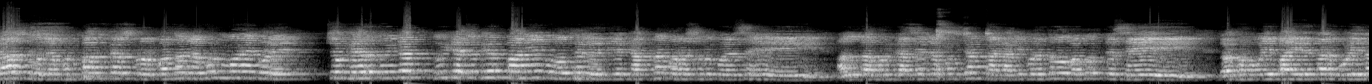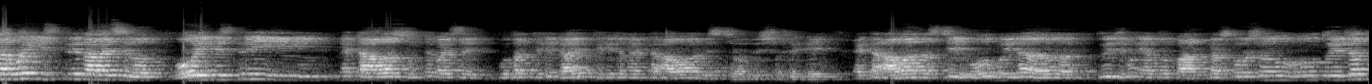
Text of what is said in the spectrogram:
কাজ যখন পাপ কাজ করার কথা যখন করে, চোখের দুইটা দুইটা চোখের পানি গুলো ফেলে দিয়ে কান্না করা শুরু করেছে। আল্লাহর কাছে যখন কান্না করে তওবা করতেছে, তখন ওই বাইরে তার বুড়ি, তার ওই স্ত্রী দাঁড়াইছিল। ওই স্ত্রী একটা আওয়াজ শুনতে পাইছে কোথা থেকে, গায়েব থেকে যেন একটা আওয়াজ এসছে অদৃশ্য থেকে। একটা আওয়াজ আসছে, ও বইরা তুই জীবনে এত পাপ কাজ করছ, তুই যত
